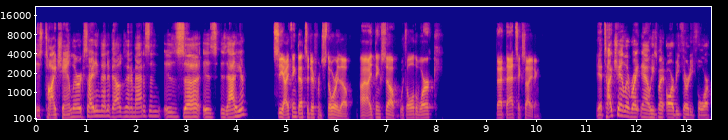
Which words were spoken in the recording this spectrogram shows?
Is Ty Chandler exciting then? If Alexander Mattison is uh is is out of here? See, I think that's a different story though. I, I think so. With all the work, that that's exciting. Yeah, Ty Chandler right now he's my RB thirty four,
